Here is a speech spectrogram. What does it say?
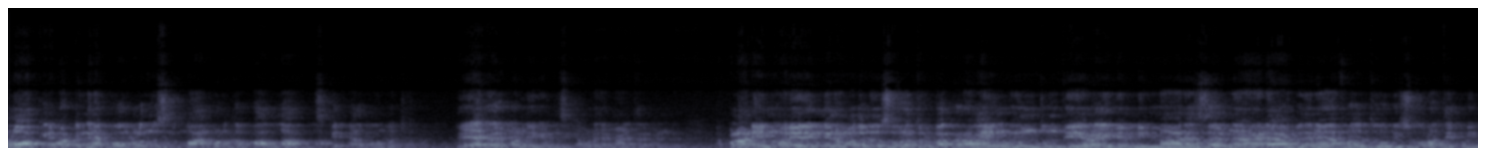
ബ്ലോക്കിൽ പൊട്ട് ഇങ്ങനെ പോകുമ്പോൾ ബാങ്ക് കൊടുത്തു അപ്പൊ അല്ല നിസ്കരിക്കാതെ പോകാൻ പറ്റില്ല വേഗം ഒരു പള്ളിയിൽ നിസ്ക- അവിടെ ജമാഅത്തിരക്കുണ്ട് അപ്പോഴാണ് ഈ മൂലയിൽ ഇങ്ങനെ സൂറത്തുൽ ബക്കറ ഇൻകും ഫീ റൈബിൻ മിമ്മാ നസ്സൽനാ അലാ അബ്ദിനാ ഫഅ്തു ബിസൂറത്തിൻ മിൻ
